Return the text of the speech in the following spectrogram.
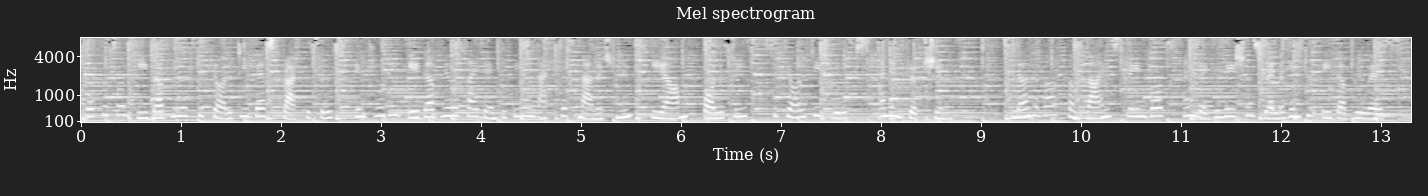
Focus on AWS security best practices, including AWS Identity and Access Management, IAM, policies, security groups, and encryption. Learn about compliance frameworks and regulations relevant to AWS.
